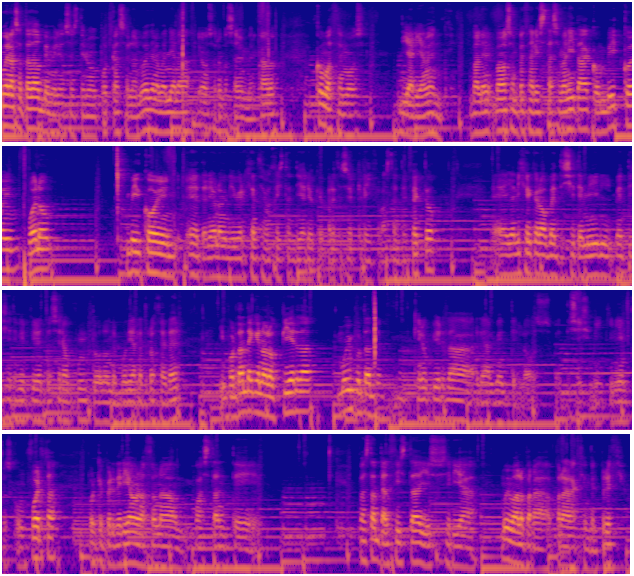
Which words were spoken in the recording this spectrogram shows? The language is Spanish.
buenas a todos, bienvenidos a este nuevo podcast. Son las 9 de la mañana y vamos a repasar el mercado como hacemos diariamente. ¿Vale? Vamos a empezar esta semanita con Bitcoin. Bueno, Bitcoin eh, tenía una divergencia bajista en diario que parece ser que le hizo bastante efecto. Eh, ya dije que los 27.000, 27.500 era un punto donde podía retroceder. Importante que no los pierda, muy importante que no pierda realmente los 26.500 con fuerza porque perdería una zona bastante bastante alcista y eso sería muy malo para, la acción del precio.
